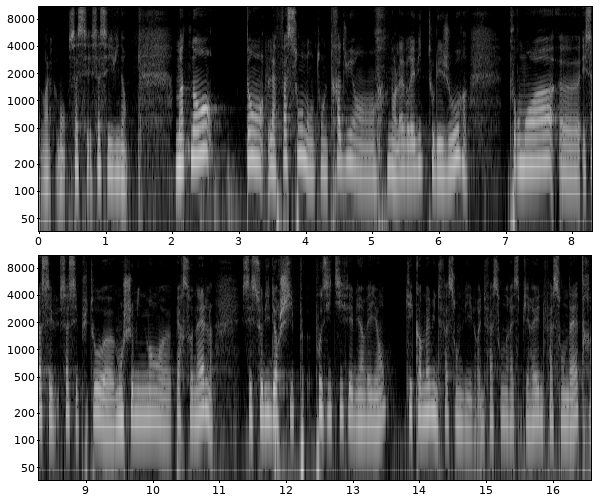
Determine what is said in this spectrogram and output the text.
voilà, bon, ça c'est ça c'est évident. Maintenant, dans la façon dont on le traduit en, dans la vraie vie de tous les jours, pour moi, et ça c'est ça c'est plutôt mon cheminement personnel, c'est ce leadership positif et bienveillant qui est quand même une façon de vivre, une façon de respirer, une façon d'être,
